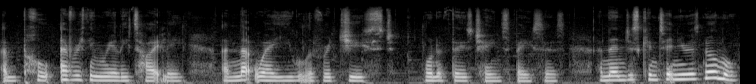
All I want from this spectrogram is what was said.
and pull everything really tightly. And that way you will have reduced one of those chain spaces. And then just continue as normal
